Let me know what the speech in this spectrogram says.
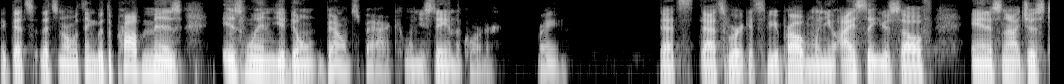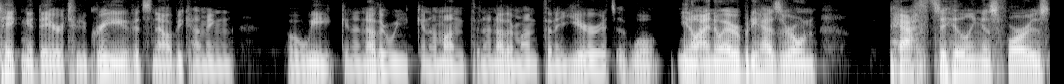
Like that's that's a normal thing. But the problem is is when you don't bounce back when you stay in the corner right? That's that's where it gets to be a problem. When you isolate yourself and it's not just taking a day or two to grieve it's now becoming a week and another week and a month and another month and a year. It's well, you know, I know everybody has their own path to healing as far as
